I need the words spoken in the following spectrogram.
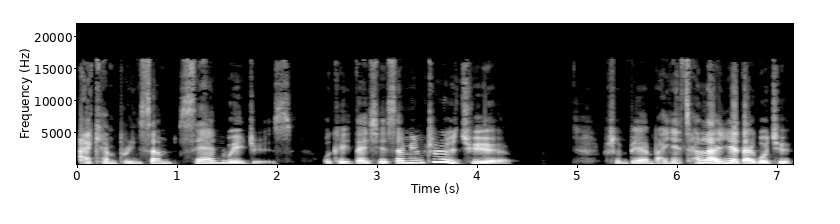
I can bring some sandwiches. 我可以带些三明治去，顺便把野餐篮也带过去。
